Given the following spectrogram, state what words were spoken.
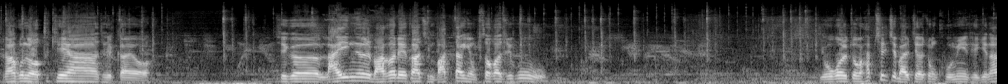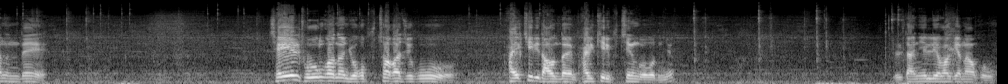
드라군을 어떻게 해야 될까요? 지금 라인을 막으래가 지금 마땅히 없어가지고 요걸 좀 합칠지 말지가 좀 고민이 되긴 하는데 제일 좋은 거는 요거 붙여가지고 발길이 나온 다음에 발길이 붙이는 거거든요 일단 1, 2 확인하고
